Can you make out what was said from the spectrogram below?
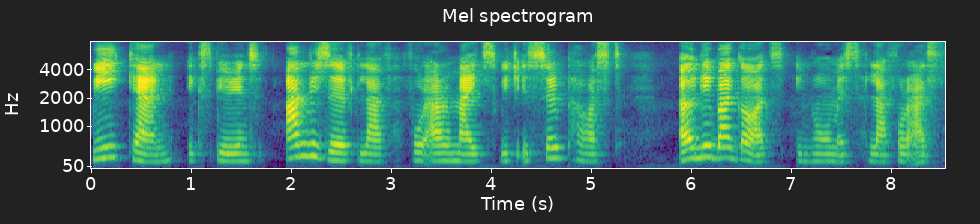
We can experience unreserved love for our mates, which is surpassed only by God's enormous love for us.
